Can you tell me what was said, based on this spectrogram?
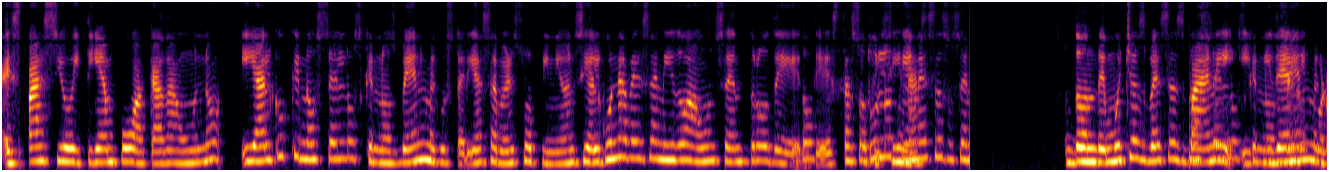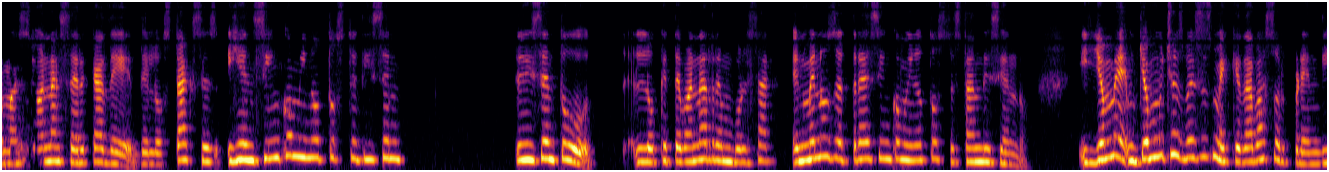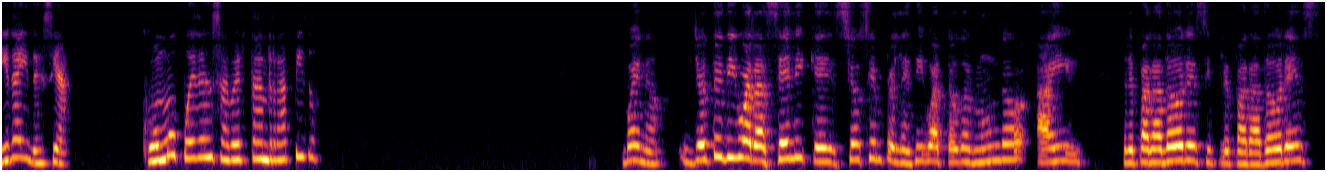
espacio y tiempo a cada uno. Y algo que no sé, los que nos ven, me gustaría saber su opinión. Si alguna vez han ido a un centro de, de estas oficinas, donde muchas veces van y, y piden información acerca de, de, los taxes y en cinco minutos te dicen, te dicen tú lo que te van a reembolsar. En menos de tres, cinco minutos te están diciendo. Y yo me, yo muchas veces me quedaba sorprendida y decía, ¿Cómo pueden saber tan rápido? Bueno, yo te digo, Araceli, que yo siempre les digo a todo el mundo, hay preparadores y preparadores,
